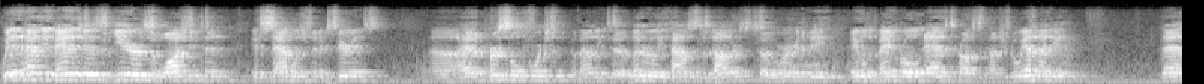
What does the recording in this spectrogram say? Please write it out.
We didn't have the advantages of years of Washington establishment experience. Uh, I had a personal fortune amounting to literally thousands of dollars, so we weren't going to be able to bankroll ads across the country. But we had an idea that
